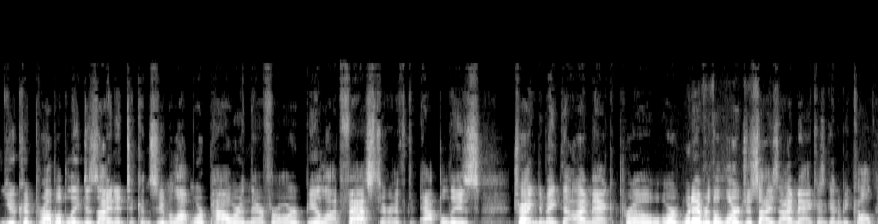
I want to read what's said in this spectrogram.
you could probably design it to consume a lot more power and therefore be a lot faster if apple is trying to make the imac pro or whatever the larger size imac is going to be called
